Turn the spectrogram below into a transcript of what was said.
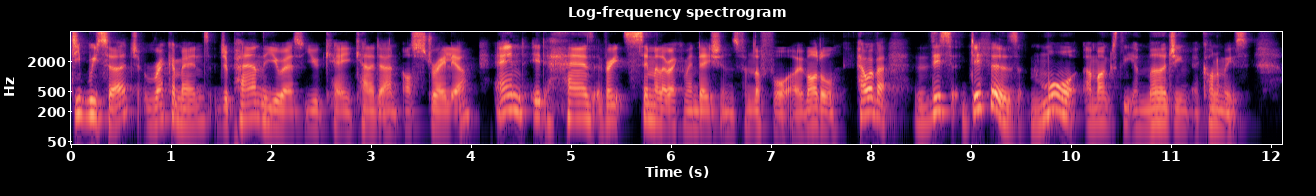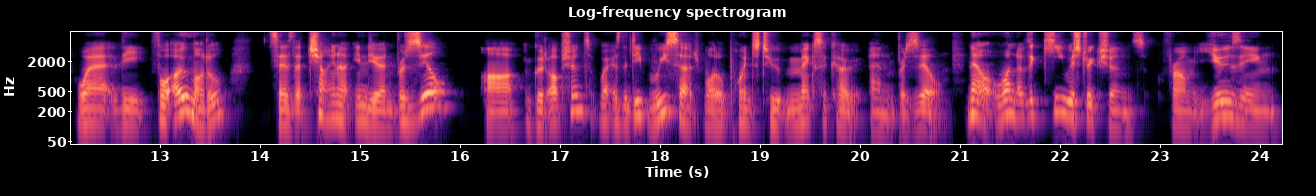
Deep Research recommends Japan, the US, UK, Canada, and Australia, and it has very similar recommendations from the 4o model. However, this differs more amongst the emerging economies, where the 4o model says that China, India, and Brazil are good options, whereas the deep research model points to Mexico and Brazil. Now, one of the key restrictions from using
